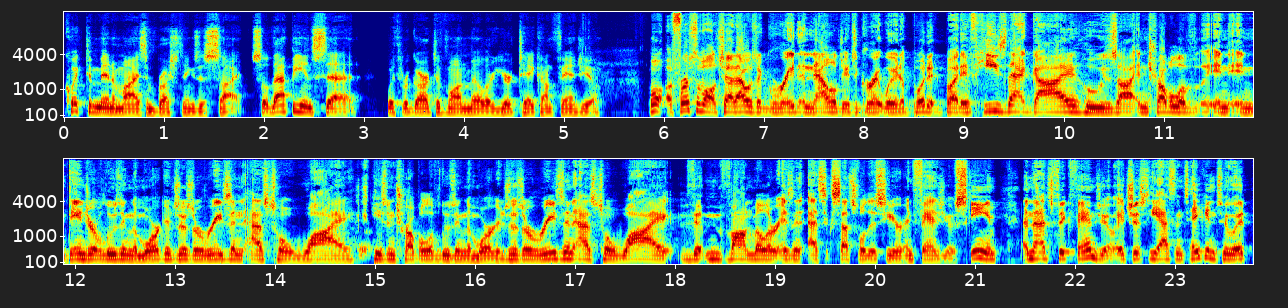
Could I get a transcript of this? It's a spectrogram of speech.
quick to minimize and brush things aside. So that being said, with regard to Von Miller, your take on Fangio. Well, first of all, Chad, that was a great analogy. It's a great way to put it. But if he's that guy who's uh, in trouble of in, in danger of losing the mortgage, there's a reason as to why he's in trouble of losing the mortgage. There's a reason as to why Von Miller isn't as successful this year in Fangio's scheme, and that's Vic Fangio. It's just he hasn't taken to it,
